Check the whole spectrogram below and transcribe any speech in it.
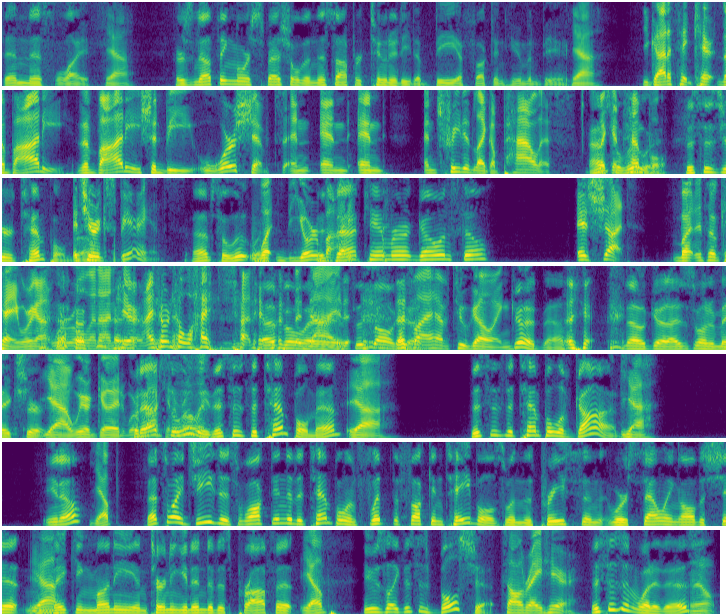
than this life. Yeah. There's nothing more special than this opportunity to be a fucking human being. Yeah. You got to take care the body. The body should be worshipped and and and and treated like a palace, Absolutely. like a temple. This is your temple. Bro. It's your experience. Absolutely. What your is body that camera going still? It's shut. But it's okay. We're got, we're rolling on here. I don't know why it's shut. It That's must have died. It's all That's good. why I have two going. Good man. no, good. I just want to make sure. Yeah, we're good. We're but absolutely, this is the temple, man. Yeah. This is the temple of God. Yeah. You know, Yep. that's why Jesus walked into the temple and flipped the fucking tables when the priests and were selling all the shit and Yeah. making money and turning it into this profit. Yep. He was like, "This is bullshit. It's all right here. This isn't what it is." No.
